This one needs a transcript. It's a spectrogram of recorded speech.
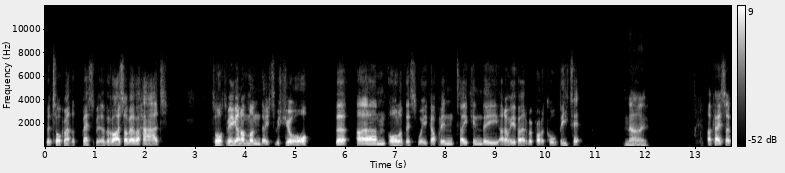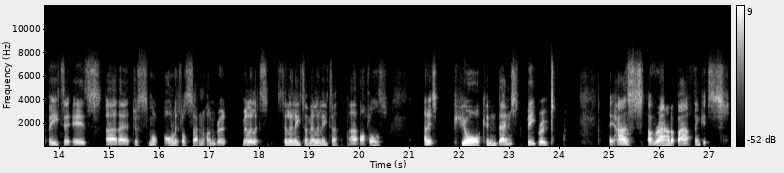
But talk about the best bit of advice I've ever had. Talk to me again on Monday to be sure. But um, all of this week, I've been taking the, I don't know if you've heard of a product called Beet It. no. Okay, so Beet It is uh, they're just small little 700 milliliter, milliliter, milliliter uh, bottles, and it's pure condensed beetroot. It has around about, I think it's,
